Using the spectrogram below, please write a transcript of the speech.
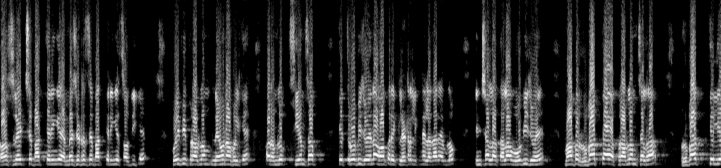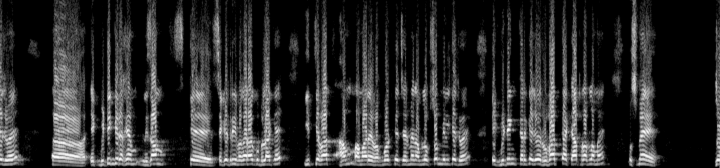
कॉन्सुलेट से बात करेंगे एम्बेसडर से बात करेंगे सऊदी के, कोई भी प्रॉब्लम नहीं होना बोल के, और हम लोग सीएम साहब के थ्रू भी जो है ना, वहाँ पर एक लेटर लिखने लगा रहे हम लोग। इनशाला ताला वो भी जो है, वहाँ पर रुबात का प्रॉब्लम चल रहा। रुबात के लिए जो है एक मीटिंग भी रखे हम, निज़ाम के सेक्रेटरी वगैरह को बुला के। ईद के बाद हम, हमारे वक्फ बोर्ड के चेयरमैन हम लोग सब मिलके जो है, एक मीटिंग करके जो है, रुबात का क्या प्रॉब्लम है, उसमें जो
